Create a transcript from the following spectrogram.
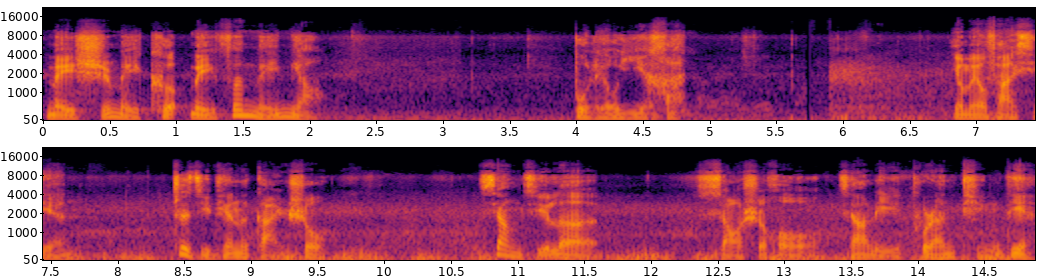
每时每刻、每分每秒，不留遗憾。有没有发现这几天的感受，像极了小时候家里突然停电，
